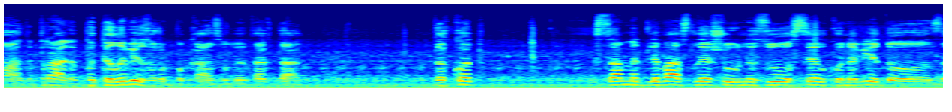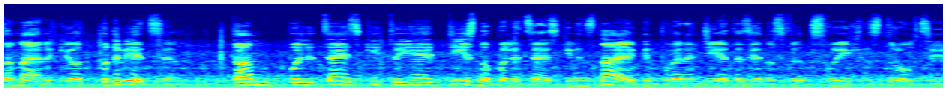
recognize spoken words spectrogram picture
А, то правильно, по телевізору показували, так, так. Так от, саме для вас лишу внизу ссылку на відео з Америки. От подивіться, там поліцейський то є дійсно поліцейський. Він знає, як він повинен діяти згідно св- своїх інструкцій.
